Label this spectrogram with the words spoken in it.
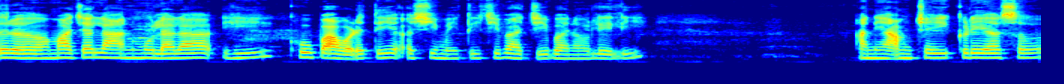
तर माझ्या लहान मुलाला ही खूप आवडते अशी मेथीची भाजी बनवलेली. आणि आमच्या इकडे असं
